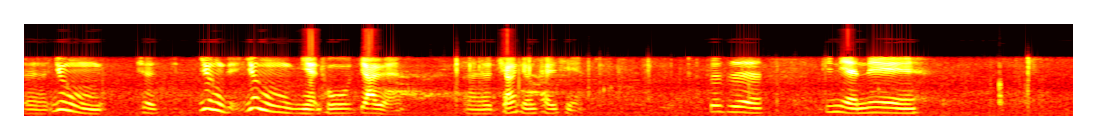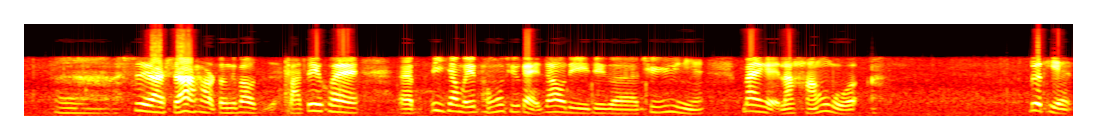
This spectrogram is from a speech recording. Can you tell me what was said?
呃硬硬硬撵出家园，呃，强行拆迁。这是今年的，嗯、四月十二号登的报纸，把这块呃立项为棚户区改造的这个区域呢，卖给了韩国乐天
